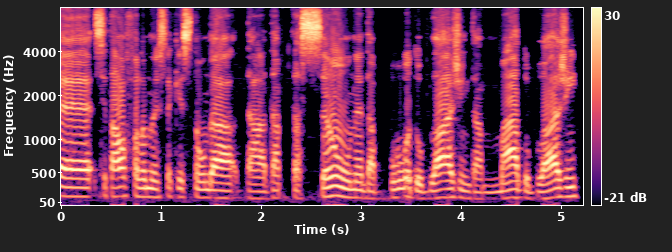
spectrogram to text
É, você tava falando essa questão da, da adaptação, né, da boa dublagem, da má dublagem.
